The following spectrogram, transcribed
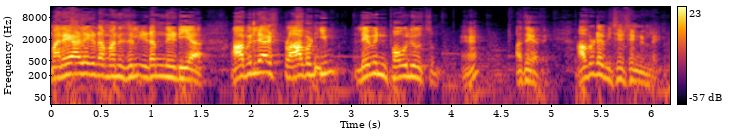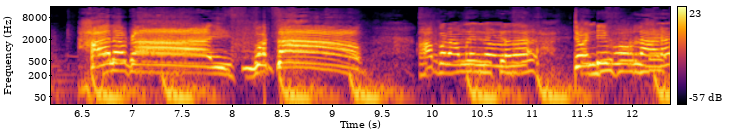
മലയാളികളുടെ മനസ്സിൽ ഇടം നേടിയ അഭിലാഷ് പ്ലാവടിയും ലെവിൻ പൗലൂസും. അതെ അതെ. അവരുടെ വിശേഷങ്ങളിലെ. ഹലോ അപ്പൊ നമ്മൾ ഇന്നുള്ളത് ട്വന്റി ഫോറിലാണ്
